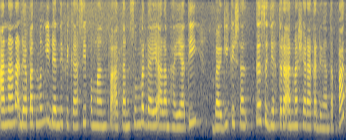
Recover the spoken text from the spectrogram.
anak-anak dapat mengidentifikasi pemanfaatan sumber daya alam hayati bagi kesejahteraan masyarakat dengan tepat.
